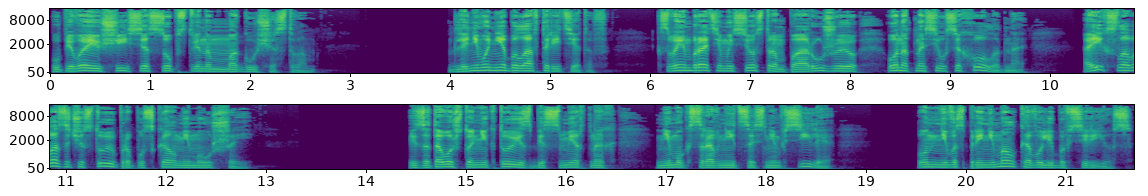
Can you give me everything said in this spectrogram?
упивающийся собственным могуществом. Для него не было авторитетов. К своим братьям и сестрам по оружию он относился холодно, а их слова зачастую пропускал мимо ушей. Из-за того, что никто из бессмертных не мог сравниться с ним в силе, он не воспринимал кого-либо всерьез.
